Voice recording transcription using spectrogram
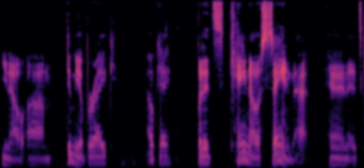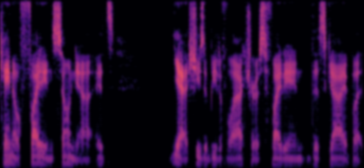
You know, um, give me a break. Okay. But it's Kano saying that. And it's Kano fighting Sonya. It's yeah, she's a beautiful actress fighting this guy, but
